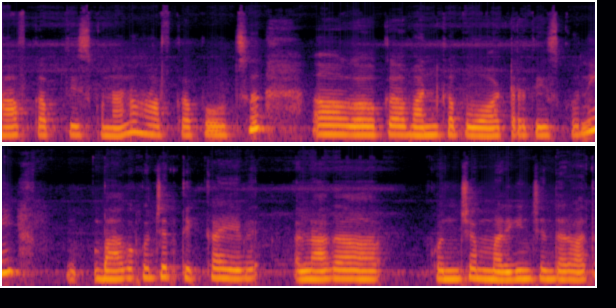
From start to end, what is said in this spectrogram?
హాఫ్ కప్ తీసుకున్నాను. హాఫ్ కప్ ఓట్స్ ఒక వన్ కప్ వాటర్ తీసుకొని బాగా కొంచెం థిక్ అయ్యే లాగా కొంచెం మరిగించిన తర్వాత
